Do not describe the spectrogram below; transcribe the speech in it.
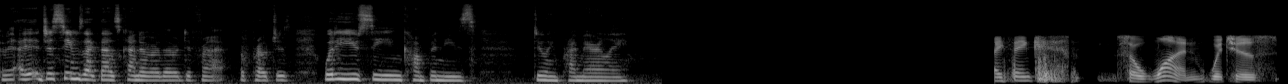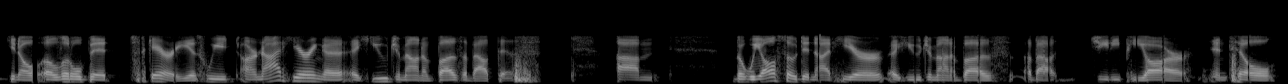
I mean, it just seems like that's kind of the different approaches. What are you seeing companies doing primarily? I think so. One, which is you know a little bit scary, is we are not hearing a, a huge amount of buzz about this. Um, but we also did not hear a huge amount of buzz about GDPR until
